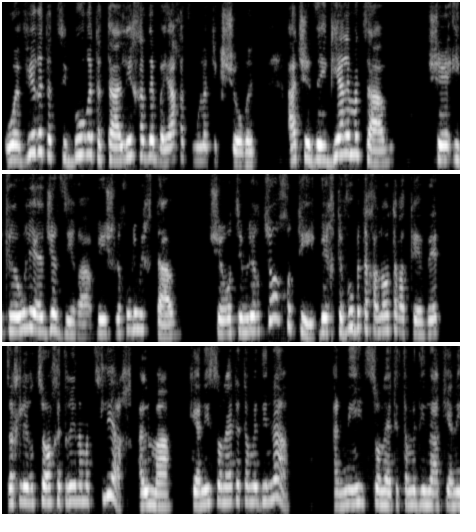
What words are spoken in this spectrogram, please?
הוא העביר את הציבור את התהליך הזה ביחס מול התקשורת, עד שזה הגיע למצב שיקראו לי אל-ג'זירה וישלחו לי מכתב שרוצים לרצוח אותי, ויכתבו בתחנות הרכבת, צריך לרצוח את רינה מצליח. על מה? כי אני שונאת את המדינה. אני שונאת את המדינה כי אני,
